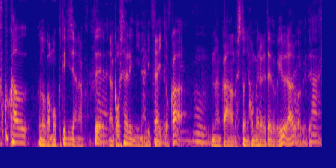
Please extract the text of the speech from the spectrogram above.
服買うのが目的じゃなくて、はい。なんかおしゃれになりたいとか、そうですね。なんかあの人に褒められたいとかいろいろあるわけで,、はい。はい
